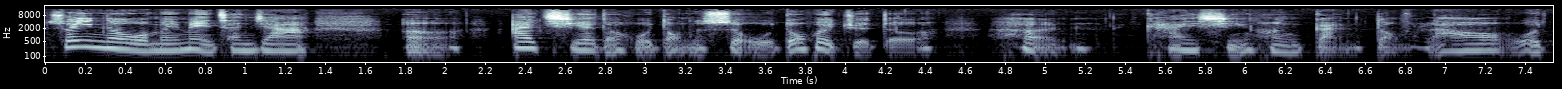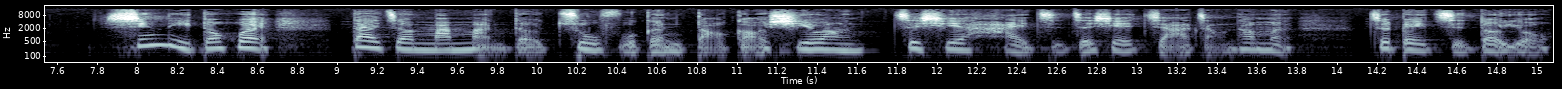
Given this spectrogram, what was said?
所以呢，我每每参加呃爱企业的活动的时候，我都会觉得很开心、很感动，然后我心里都会带着满满的祝福跟祷告，希望这些孩子、这些家长，他们这辈子都有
